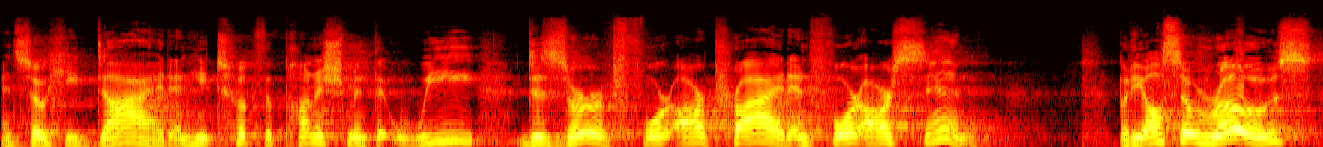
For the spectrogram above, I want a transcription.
And so he died and he took the punishment that we deserved for our pride and for our sin. But he also rose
